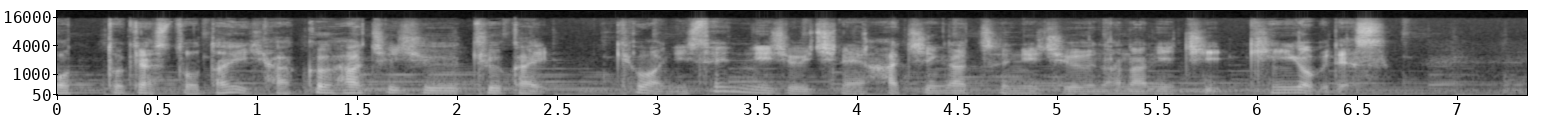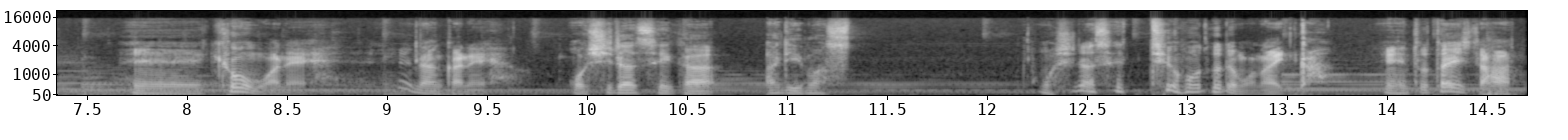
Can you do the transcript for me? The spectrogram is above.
ポッドキャスト第189回。今日は2021年8月27日金曜日です、えー、今日はねなんかねお知らせがあります。お知らせっていうほどでもないか。えっ、ー、と大した発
